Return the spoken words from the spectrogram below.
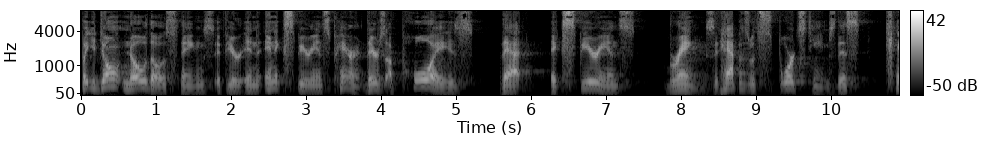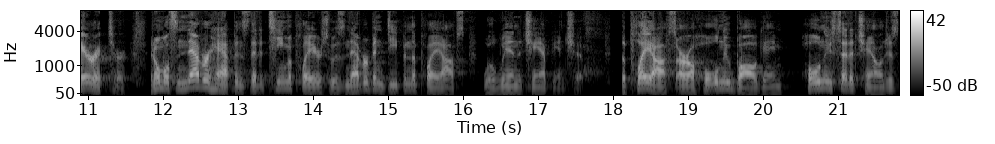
But you don't know those things if you're an inexperienced parent. There's a poise that experience brings. It happens with sports teams, this character. It almost never happens that a team of players who has never been deep in the playoffs will win a championship. The playoffs are a whole new ball game, whole new set of challenges.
